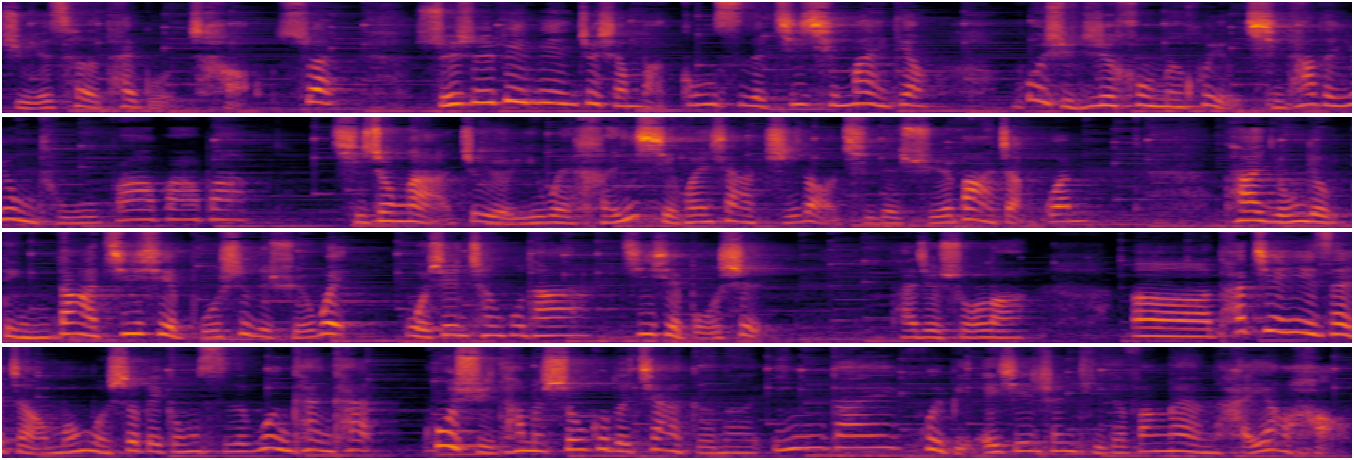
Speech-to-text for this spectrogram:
决策太过草率，随随便便就想把公司的机器卖掉，或许日后呢会有其他的用途。叭叭叭，其中啊就有一位很喜欢下指导棋的学霸长官，他拥有顶大机械博士的学位，我先称呼他机械博士。他就说了，呃，他建议再找某某设备公司问看看。或许他们收购的价格呢，应该会比 A 先生提的方案还要好。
